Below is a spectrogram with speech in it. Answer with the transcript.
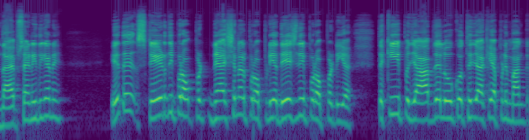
ਨਾਇਬ ਸੈਣੀ ਦੀਆਂ ਨੇ। ਇਹ ਤੇ ਸਟੇਟ ਦੀ ਪ੍ਰਾਪਰਟੀ ਨੈਸ਼ਨਲ ਪ੍ਰਾਪਰਟੀ ਹੈ ਦੇਸ਼ ਦੀ ਪ੍ਰਾਪਰਟੀ ਹੈ ਤੇ ਕੀ ਪੰਜਾਬ ਦੇ ਲੋਕ ਉੱਥੇ ਜਾ ਕੇ ਆਪਣੇ ਮੰਗ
